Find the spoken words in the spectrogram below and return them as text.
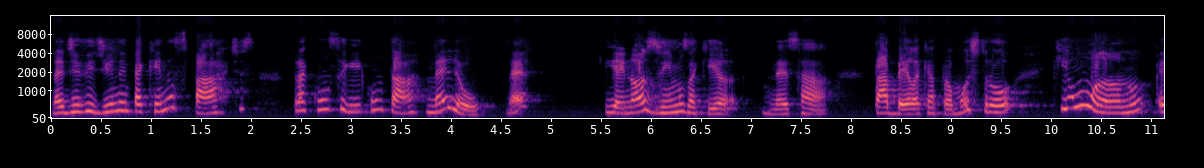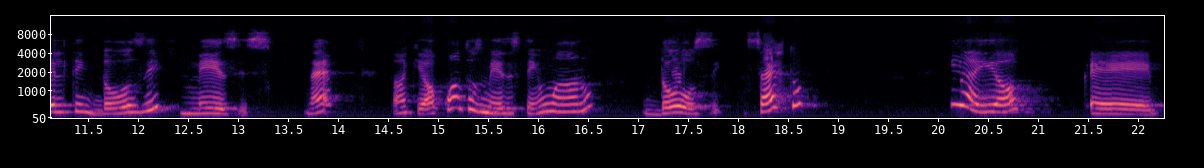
né, dividindo em pequenas partes para conseguir contar melhor, né? E aí nós vimos aqui nessa tabela que a Pro mostrou que um ano ele tem 12 meses, né? Então aqui, ó, quantos meses tem um ano? 12, certo? E aí, ó, é,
